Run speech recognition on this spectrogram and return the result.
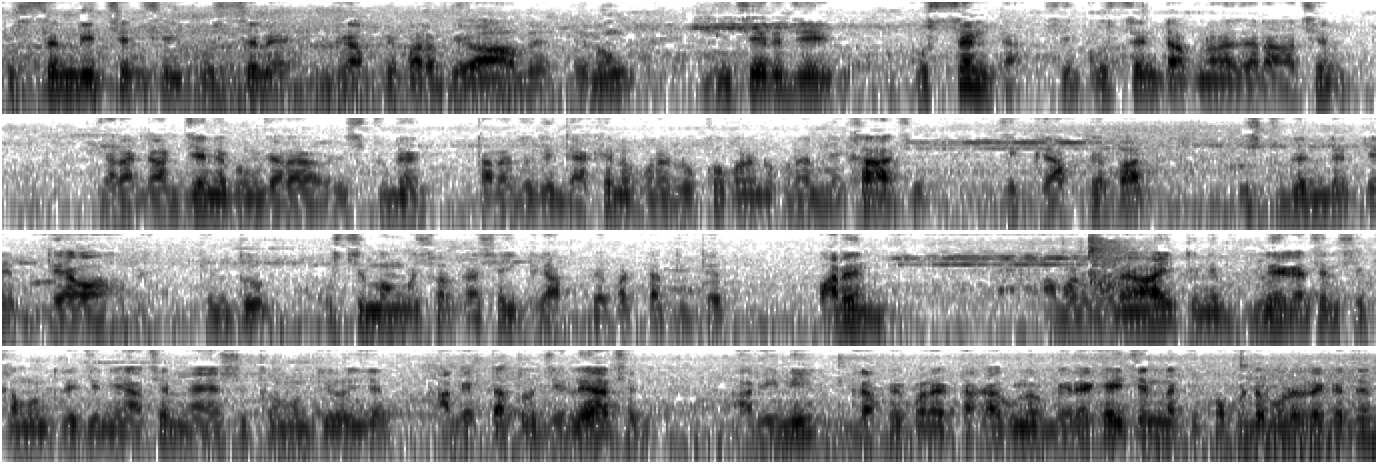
কোশ্চেন দিচ্ছেন, সেই কোশ্চেনে গ্রাফ পেপার দেওয়া হবে এবং নিচের যে কোশ্চেনটা সেই কোশ্চেনটা আপনারা যারা আছেন, যারা গার্জেন এবং যারা স্টুডেন্ট তারা যদি দেখেন, ওখানে লক্ষ্য করেন, ওখানে লেখা আছে যে গ্রাফ পেপার স্টুডেন্টদেরকে দেওয়া হবে। কিন্তু পশ্চিমবঙ্গ সরকার সেই গ্রাফ পেপারটা দিতে পারেননি। আমার মনে হয় তিনি ভুলে গেছেন, শিক্ষামন্ত্রী যিনি আছেন, ন্যায় শিক্ষামন্ত্রী হয়েছেন আগেরটা তো জেলে আছেন, আর ইনি গ্রাফ পেপারের টাকাগুলো মেরে খেয়েছেন, নাকি পকেটে ভরে রেখেছেন,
